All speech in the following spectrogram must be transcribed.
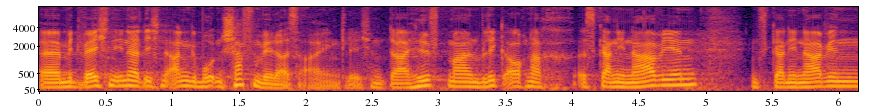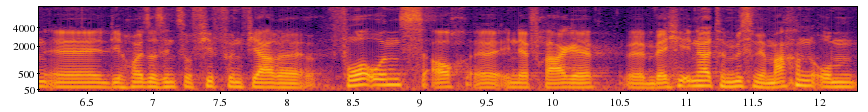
äh, mit welchen inhaltlichen Angeboten schaffen wir das eigentlich? Und da hilft mal ein Blick auch nach Skandinavien. In Skandinavien, äh, die Häuser sind so vier, fünf Jahre vor uns, auch äh, in der Frage, welche Inhalte müssen wir machen, um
